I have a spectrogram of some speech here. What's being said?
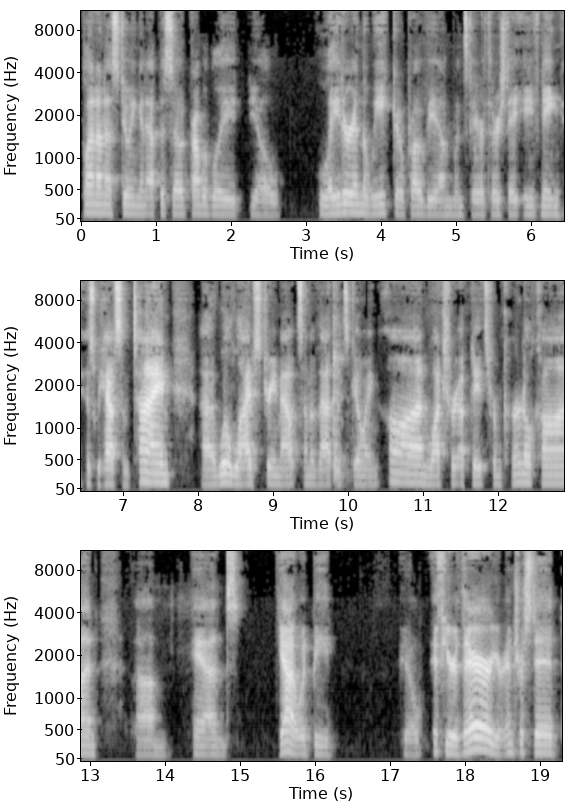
plan on us doing an episode probably you know later in the week. It'll probably be on Wednesday or Thursday evening as we have some time. Uh, we'll live stream out some of that that's going on. Watch for updates from KernelCon, um, and yeah, it would be you know if you're there, you're interested,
